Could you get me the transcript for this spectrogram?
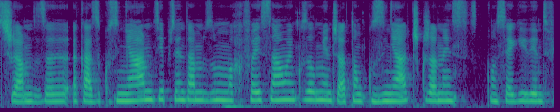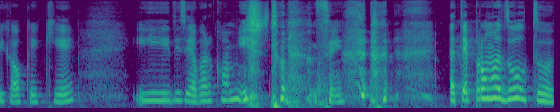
chegarmos a, a, casa, cozinharmos e apresentarmos uma refeição em que os alimentos já estão cozinhados, que já nem se consegue identificar o que é que é, e dizer agora come isto. Sim. Até para um adulto.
